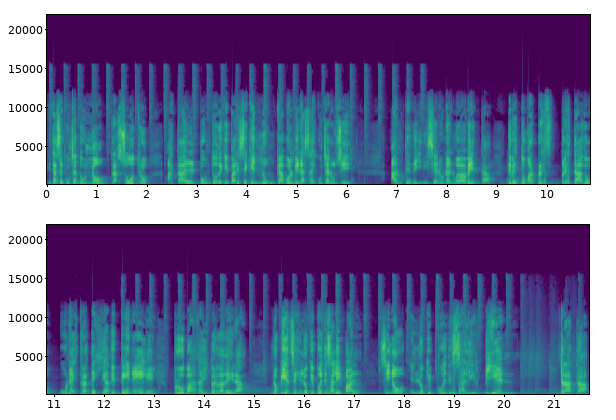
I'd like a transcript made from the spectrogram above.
Estás escuchando un no tras otro hasta el punto de que parece que nunca volverás a escuchar un sí. Antes de iniciar una nueva venta, debes tomar prestado una estrategia de PNL probada y verdadera. No pienses en lo que puede salir mal, sino en lo que puede salir bien. Trata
